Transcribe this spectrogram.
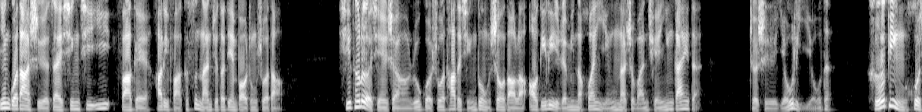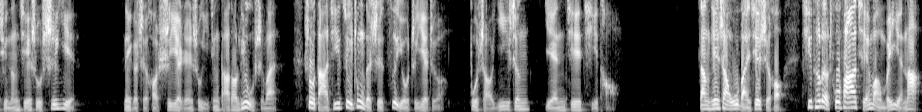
英国大使在星期一发给哈利法克斯男爵的电报中说道：“希特勒先生如果说他的行动受到了奥地利人民的欢迎，那是完全应该的，这是有理由的。合并或许能结束失业，那个时候失业人数已经达到六十万。”受打击最重的是自由职业者，不少医生沿街乞讨。当天上午晚些时候，希特勒出发前往维也纳。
